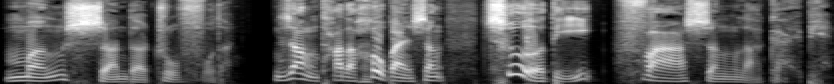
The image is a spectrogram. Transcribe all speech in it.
蒙神的祝福的。让他的后半生彻底发生了改变。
